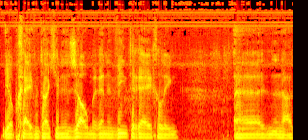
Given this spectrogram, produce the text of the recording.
Je, op een gegeven moment had je een zomer- en een winterregeling. Uh, nou,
